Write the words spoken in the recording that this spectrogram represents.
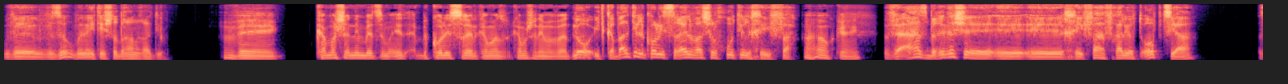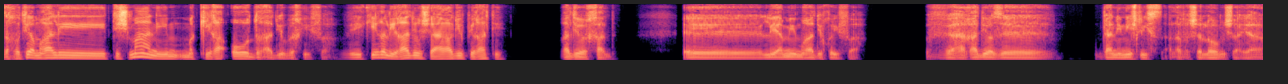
וזהו, ונהייתי שדרן רדיו. כמה שנים בעצם, בכל ישראל, כמה, כמה שנים עבדת? לא, התקבלתי לכל ישראל ואז שלחו אותי לחיפה. אה, אוקיי. ואז ברגע שחיפה הפכה להיות אופציה, אז אחותי אמרה לי, תשמע, אני מכירה עוד רדיו בחיפה. והיא הכירה לי רדיו שהיה רדיו פיראטי, רדיו אחד. אה, לימים רדיו חיפה. והרדיו הזה, דני נישליס, עליו השלום, שהיה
